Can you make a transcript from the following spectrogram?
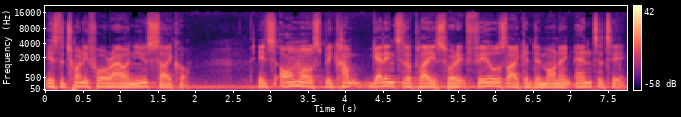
is the 24 hour news cycle. It's almost become getting to the place where it feels like a demonic entity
